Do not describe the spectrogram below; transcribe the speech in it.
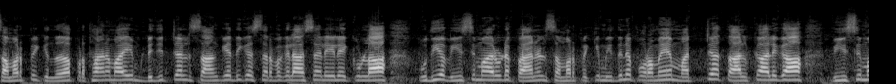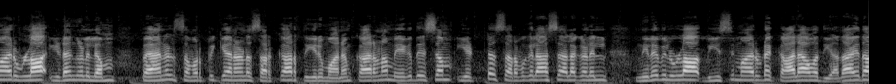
സമർപ്പിക്കുന്നത്. പ്രധാനമായും ഡിജിറ്റൽ സാങ്കേതിക സർവകലാശാലയിലേക്കുള്ള പുതിയ വി സിമാരുടെ പാനൽ സമർപ്പിക്കും. ഇതിന് പുറമെ മറ്റ് താൽക്കാലിക വി സിമാരുള്ള ഇടങ്ങളിലും പാനൽ സമർപ്പിക്കാനാണ് സർക്കാർ തീരുമാനം. കാരണം ഏകദേശം എട്ട് സർവകലാശാലകളിൽ നിലവിലുള്ള വി സിമാരുടെ കാലാവധി അതായത്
